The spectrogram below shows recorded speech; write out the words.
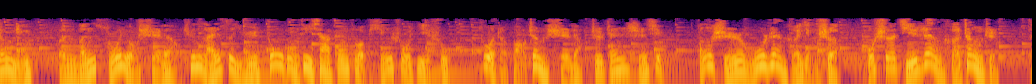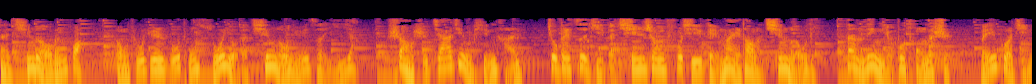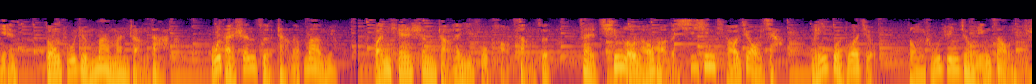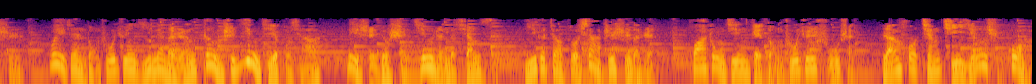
声明：本文所有史料均来自于中共地下工作评述一书，作者保证史料之真实性，同时无任何影射，不涉及任何政治。在青楼文化，董竹君如同所有的青楼女子一样，少时家境贫寒，就被自己的亲生夫妻给卖到了青楼里。但另有不同的是，没过几年，董竹君慢慢长大了，不但身子长得曼妙，还天生长了一副好嗓子。在青楼老鸨的悉心调教下，没过多久，董竹君就名噪一时。未见董竹君一面的人更是应接不暇，历史又是惊人的相似。一个叫做夏之时的人，花重金给董竹君赎身，然后将其迎娶过门。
